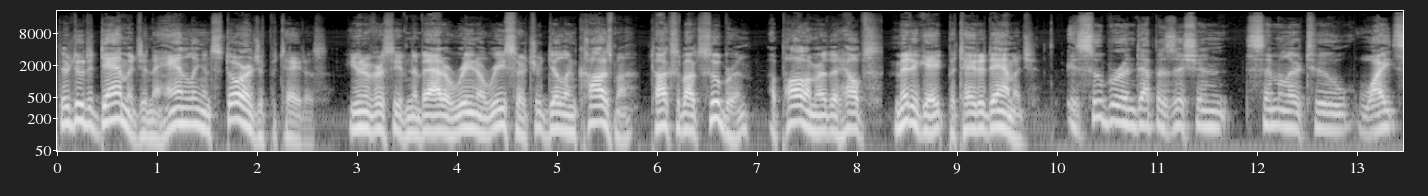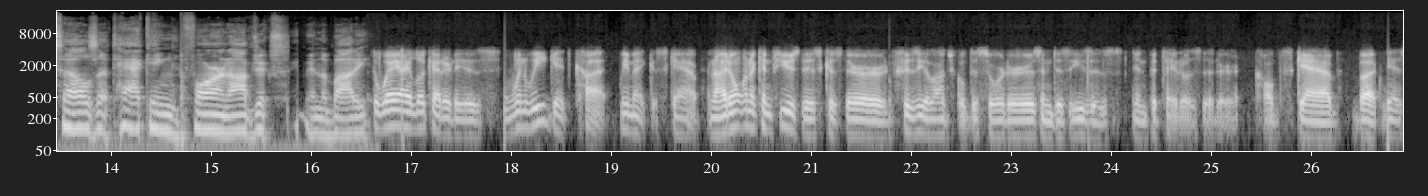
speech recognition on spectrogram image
They're due to damage in the handling and storage of potatoes. University of Nevada Reno researcher Dylan Kosma talks about suberin, a polymer that helps mitigate potato damage. Is suberin deposition similar to white cells attacking foreign objects in the body? The way I look at it is when we get cut, we make a scab. And I don't want to confuse this because there are physiological disorders and diseases in potatoes that are called scab. But as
